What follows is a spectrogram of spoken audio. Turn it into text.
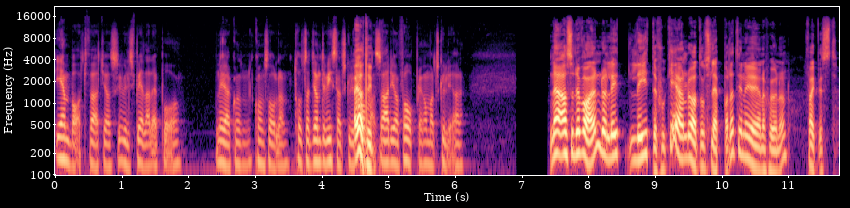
enbart för att jag vill spela det på nya kon konsolen. Trots att jag inte visste att det skulle Ja, komma så hade jag en förhoppning om att det skulle göra det. Nej alltså det var ändå lite, lite chockerande då att de släpper det till nya generationen, faktiskt.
